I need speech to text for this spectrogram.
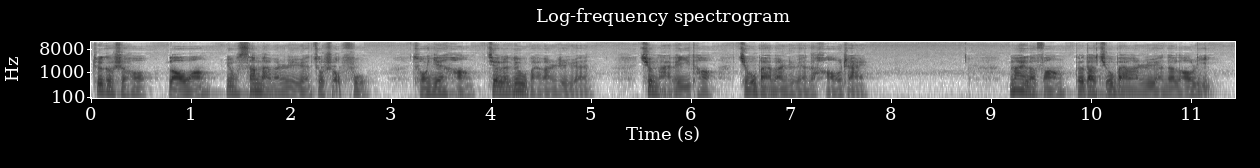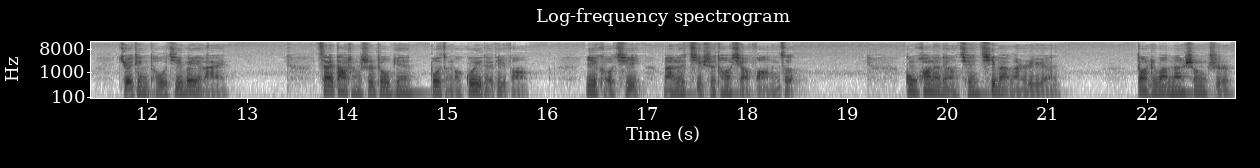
这个时候，老王用三百万日元做首付，从银行借了六百万日元，去买了一套九百万日元的豪宅。卖了房得到九百万日元的老李，决定投机未来，在大城市周边不怎么贵的地方。一口气买了几十套小房子，共花了两千七百万日元，等着慢慢升值。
